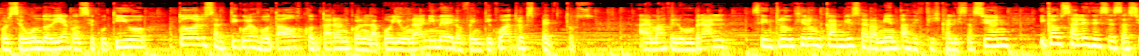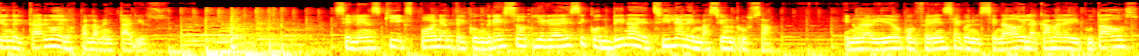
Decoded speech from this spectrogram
Por segundo día consecutivo, todos los artículos votados contaron con el apoyo unánime de los 24 expertos. Además del umbral, se introdujeron cambios a herramientas de fiscalización y causales de cesación del cargo de los parlamentarios. Zelensky expone ante el Congreso y agradece condena de Chile a la invasión rusa. En una videoconferencia con el Senado y la Cámara de Diputados,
